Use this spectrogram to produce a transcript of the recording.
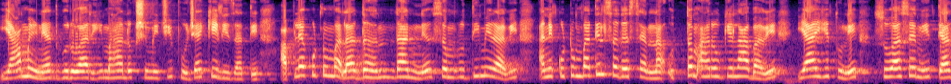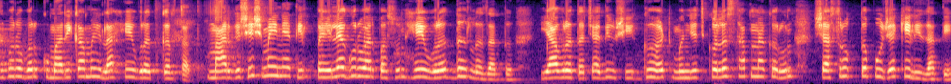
या महिन्यात गुरुवारी महालक्ष्मीची पूजा केली केली जाते. आपल्या कुटुंबाला धन धान्य समृद्धी मिळावी आणि कुटुंबातील सदस्यांना उत्तम आरोग्य लाभावे या हेतूने सुवासिनी त्याचबरोबर कुमारिका महिला हे व्रत करतात. मार्गशीर्ष महिन्यातील पहिल्या गुरुवारपासून हे व्रत धरलं जातं. या व्रताच्या दिवशी घट म्हणजेच कलस्थापना करून शास्त्रोक्त पूजा केली जाते.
